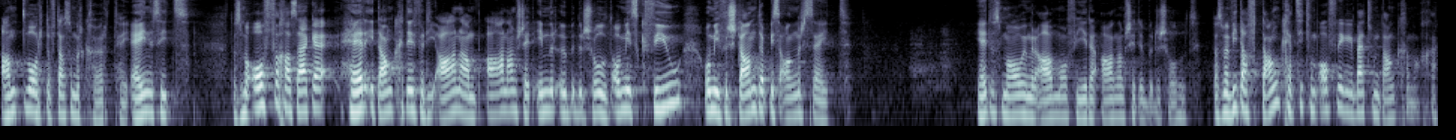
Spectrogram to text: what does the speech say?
antworten auf das, was wir gehört haben. Einerseits, dass man offen kann sagen, Herr, ich danke dir für die Annahme. Die Annahme steht immer über der Schuld. Auch mein Gefühl und mein Verstand etwas anderes sagt. Jedes Mal, wenn wir Abendmahl feiern, Annahme steht über der Schuld. Dass man wieder auf Danken, Zeit vom offenen Gebet vom Danken machen.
